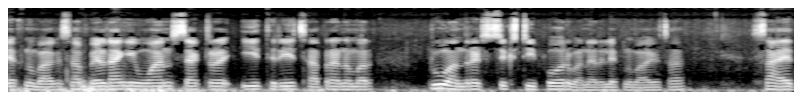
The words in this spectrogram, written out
लेख्नु भएको छ Beldangi one sector E three छाप्रा number two hundred sixty four भनेर लेख्नु भएको छ। सायद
